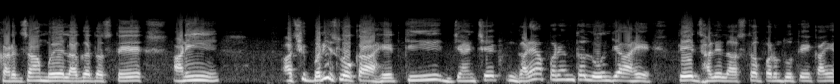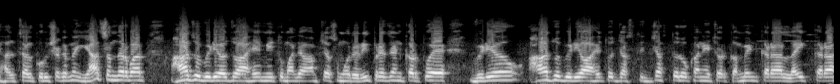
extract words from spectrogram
कर्जामुळे लागत असते. आणि अशी बरीच लोक आहेत की ज्यांचे गळ्यापर्यंत लोन जे आहे ते झालेलं असतं परंतु ते काही हालचाल करू शकत नाही. या संदर्भात हा जो व्हिडिओ जो आहे मी तुम्हाला आमच्यासमोर रिप्रेझेंट करतोय. व्हिडिओ हा जो व्हिडिओ आहे तो जास्तीत जास्त लोकांनी याच्यावर कमेंट करा लाईक करा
